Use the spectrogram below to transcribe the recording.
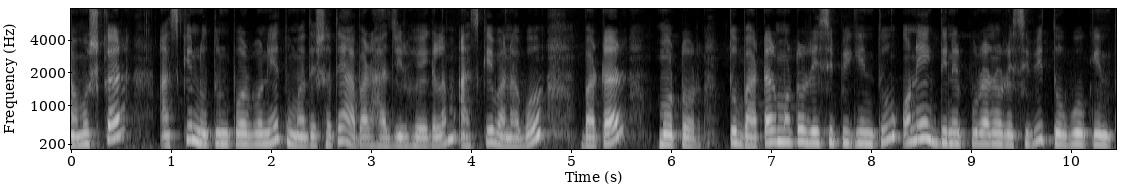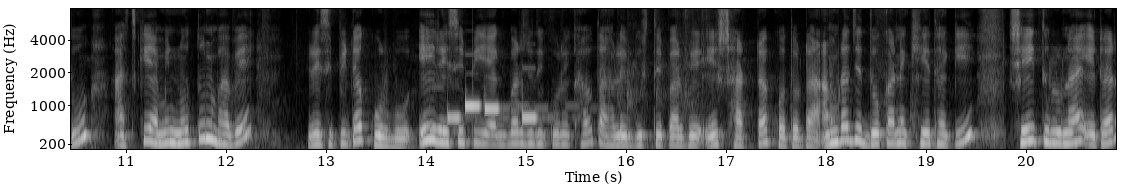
নমস্কার। আজকে নতুন পর্ব নিয়ে তোমাদের সাথে আবার হাজির হয়ে গেলাম। আজকে বানাবো বাটার মটর। তো বাটার মটর রেসিপি কিন্তু অনেক দিনের পুরানো রেসিপি তবুও কিন্তু আজকে আমি নতুনভাবে রেসিপিটা করব। এই রেসিপি একবার যদি করে খাও তাহলে বুঝতে পারবে এর স্বাদটা কতটা। আমরা যে দোকানে খেয়ে থাকি, সেই তুলনায় এটার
